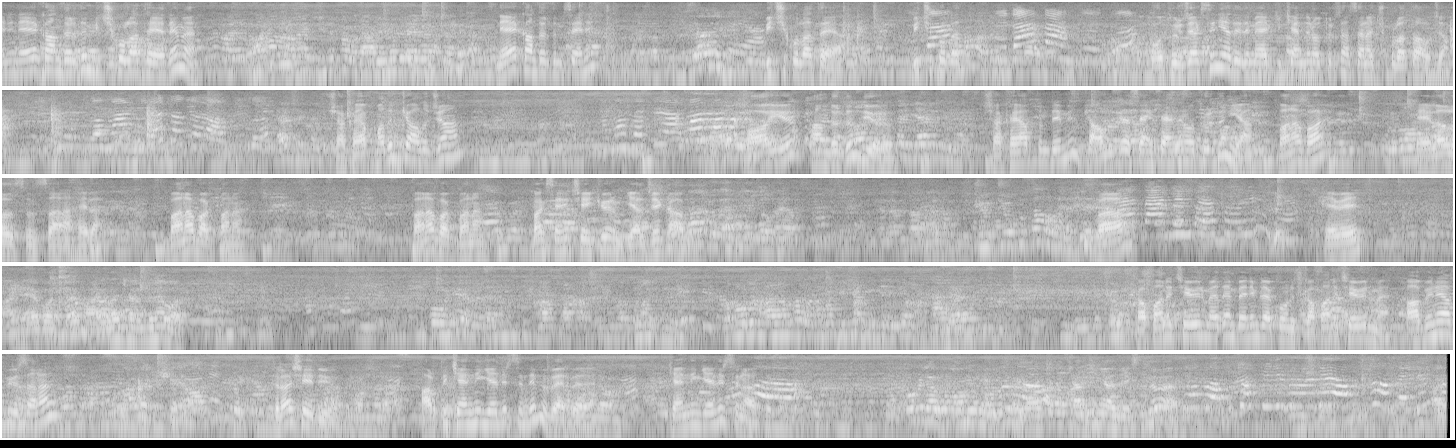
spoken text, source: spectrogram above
Seni neye kandırdın? Bir çikolataya değil mi? Neye kandırdım seni? Bir çikolataya. Bir çikolata. Neden kandırdın? Oturacaksın ya dedim eğer ki kendin otursan sana çikolata alacağım. O zaman niye tadı yaptın? Şaka yapmadım ki alacağım. Ama tadı. Hayır kandırdım diyorum. Şaka yaptım demiyorum ki alacağız sen kendin oturdun ya. Bana bak. Helal olsun sana helal. Bana bak bana. Bana bak bana. Bak seni çekiyorum gelecek abi. Bak. Ben bir şey sorayım mı? Evet. Aynaya bakacağım, aynada kendine bak. Kafanı çevirmeden benimle konuş. Kafanı çevirme. Abi ne yapıyor sana? Tıraş ediyor. Artık kendin gelirsin değil mi berbere? Kendin gelirsin artık. Kendin geleceksin değil mi?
